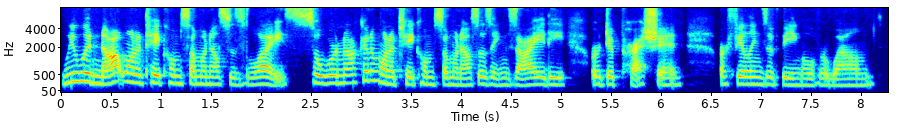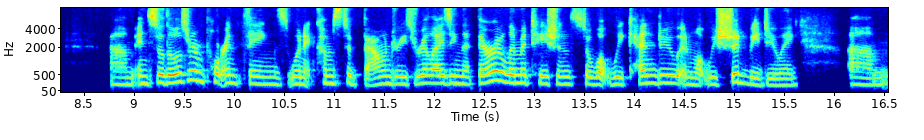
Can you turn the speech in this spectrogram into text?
we would not want to take home someone else's lice. So we're not going to want to take home someone else's anxiety or depression or feelings of being overwhelmed. Um, and so those are important things when it comes to boundaries, realizing that there are limitations to what we can do and what we should be doing. Um,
